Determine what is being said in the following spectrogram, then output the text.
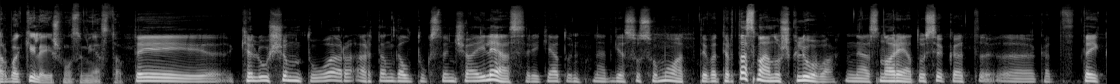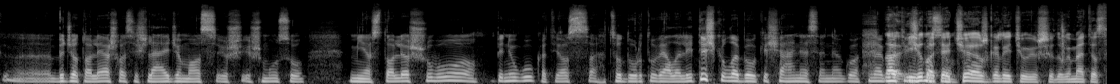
arba kilę iš mūsų miesto. Tai kelių šimtų ar, ar ten gal tūkstančio eilės reikėtų netgi susumuoti. Tai va ir tas man užkliuvo, nes norėtųsi, kad, kad tai biudžeto lėšos išleidžiamos iš, iš mūsų miesto lėšų pinigų, kad jos atsidurtų vėl alitiškių labiau kišenėse negu Na. Žinote, čia aš galėčiau iš daugiametės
